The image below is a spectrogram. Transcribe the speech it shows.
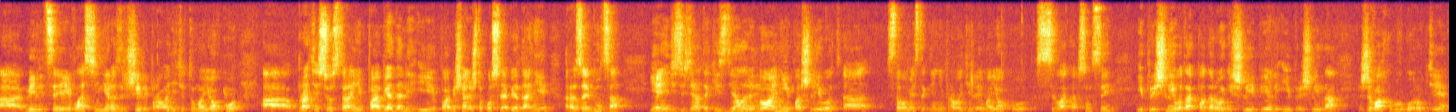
А, Милиция и власти не разрешили проводить эту маевку, а братья и сестры они пообедали и пообещали, что после обеда они разойдутся. И они действительно так и сделали, но они пошли вот а, с того места, где они проводили маевку, с села Карсунцы, и пришли вот так по дороге, шли и пели, и пришли на Живаховую гору, где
